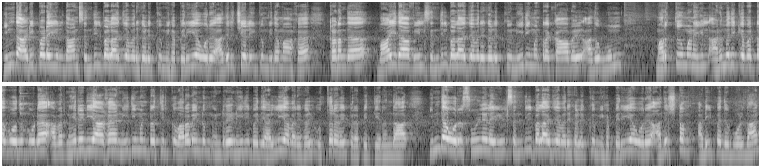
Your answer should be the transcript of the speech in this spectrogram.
இந்த அடிப்படையில் தான் செந்தில் பாலாஜி அவர்களுக்கு மிகப்பெரிய ஒரு அதிர்ச்சி அளிக்கும் விதமாக கடந்த வாய்தாவில் செந்தில் பாலாஜி அவர்களுக்கு நீதிமன்ற காவல் அதுவும் மருத்துவமனையில் அனுமதிக்கப்பட்ட போது கூட அவர் நேரடியாக நீதிமன்றத்திற்கு வர வேண்டும் என்று நீதிபதி அள்ளி அவர்கள் உத்தரவை பிறப்பித்திருந்தார். இந்த ஒரு சூழ்நிலையில் செந்தில் பாலாஜி அவர்களுக்கு மிகப்பெரிய ஒரு அதிர்ஷ்டம் அடிப்பது போல்தான்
